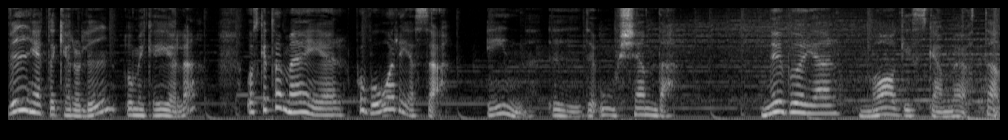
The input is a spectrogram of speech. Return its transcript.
Vi heter Caroline och Mikaela och ska ta med er på vår resa in i det okända. Nu börjar Magiska möten.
